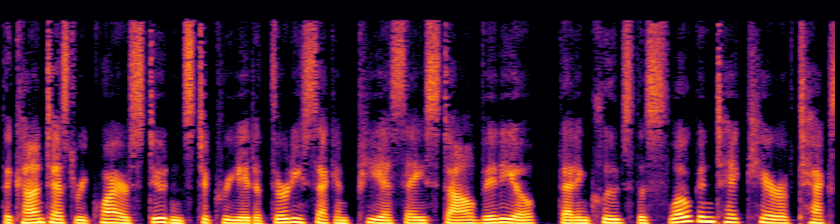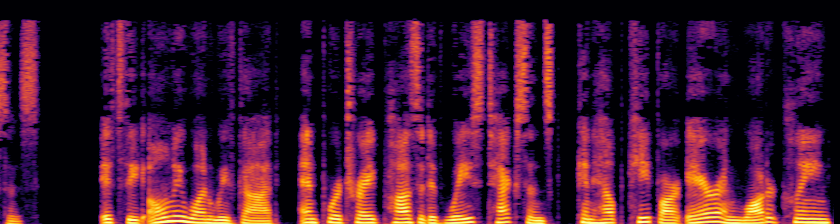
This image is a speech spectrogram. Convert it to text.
The contest requires students to create a 30 second PSA style video that includes the slogan Take Care of Texas. It's the only one we've got, and portray positive ways Texans can help keep our air and water clean,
